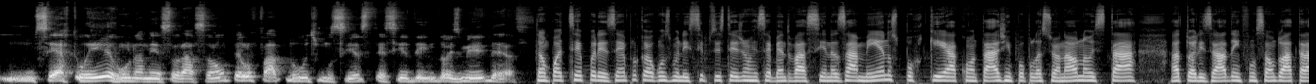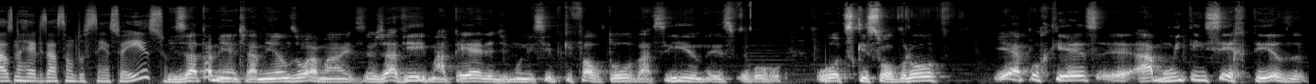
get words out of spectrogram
um, certo erro na mensuração pelo fato do último censo ter sido em 2010. Então, pode ser, por exemplo, que alguns municípios estejam recebendo vacinas a menos porque a contagem populacional não está atualizada em função do atraso na realização do censo, é isso? Exatamente, a menos ou a mais. Eu já vi matéria de município que faltou vacina, ou, outros que sobrou e é porque é, há muita incerteza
